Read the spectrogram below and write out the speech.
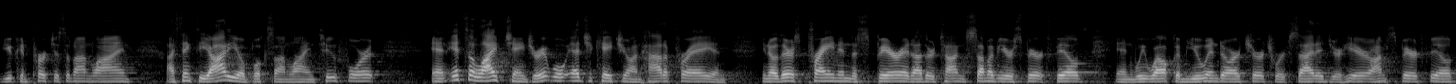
you can purchase it online. I think the audio book's online too for it. And it's a life changer. It will educate you on how to pray. And, you know, there's praying in the Spirit, other tongues. Some of you are Spirit filled, and we welcome you into our church. We're excited you're here. I'm Spirit filled.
